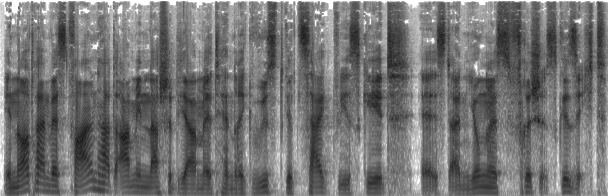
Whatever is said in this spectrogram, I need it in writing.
In Nordrhein-Westfalen hat Armin Laschet ja mit Hendrik Wüst gezeigt, wie es geht. Er ist ein junges, frisches Gesicht.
